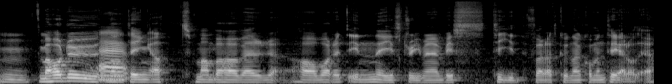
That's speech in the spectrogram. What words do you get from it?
Mm. Men har du Eh. någonting att man behöver ha varit inne i streamen en viss tid för att kunna kommentera det?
